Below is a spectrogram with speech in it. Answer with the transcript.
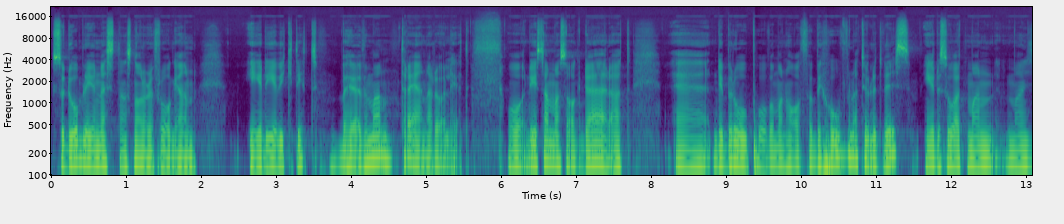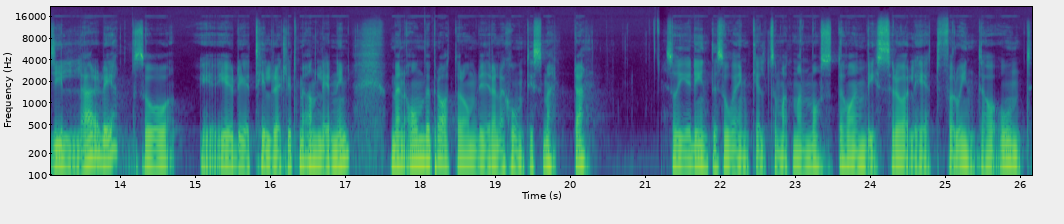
Så då blir ju nästan snarare frågan är det viktigt? Behöver man träna rörlighet? Och Det är samma sak där. att Eh, det beror på vad man har för behov naturligtvis. Är det så att man, man gillar det så är det tillräckligt med anledning. Men om vi pratar om det i relation till smärta så är det inte så enkelt som att man måste ha en viss rörlighet för att inte ha ont.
